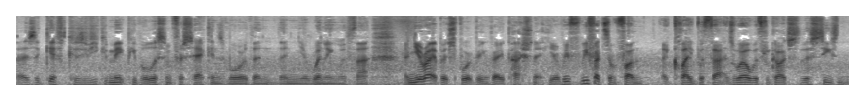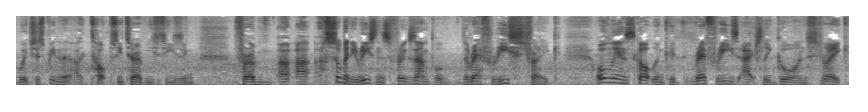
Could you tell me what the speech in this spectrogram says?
that is a gift because if you can make people listen for seconds more, then then you're winning with that. And you're right about sport being very passionate here. We've we've had some fun at Clyde with that as well with regards to this season, which has been a, a topsy turvy season for a, a, so many reasons. For example, the referee strike. Only in Scotland could referees actually go on strike.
